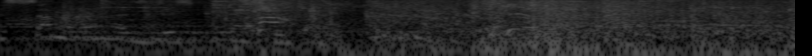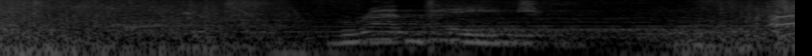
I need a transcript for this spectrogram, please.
Summoner has disconnected. Rampage. Ah!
